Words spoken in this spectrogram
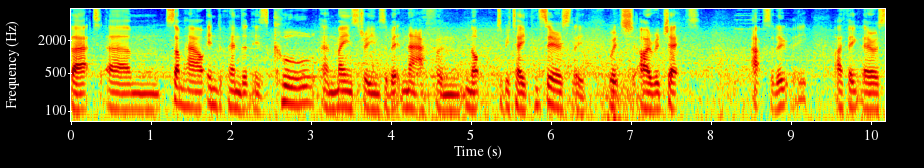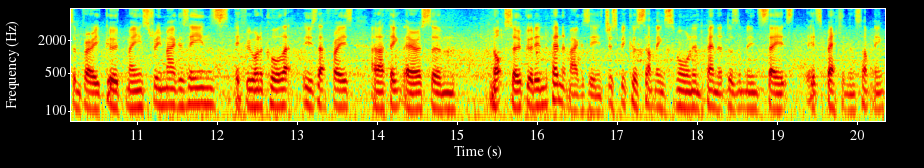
that um, somehow independent is cool and mainstream's a bit naff and not to be taken seriously, which I reject absolutely. I think there are some very good mainstream magazines, if we want to call that use that phrase, and I think there are some not so good independent magazines. Just because something's small and independent doesn't mean to say it's it's better than something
